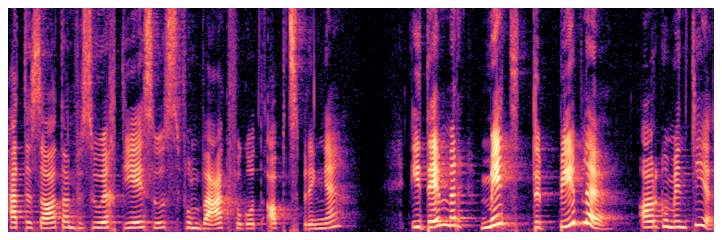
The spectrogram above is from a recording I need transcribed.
hat der Satan versucht, Jesus vom Weg von Gott abzubringen, indem er mit der Bibel argumentiert.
